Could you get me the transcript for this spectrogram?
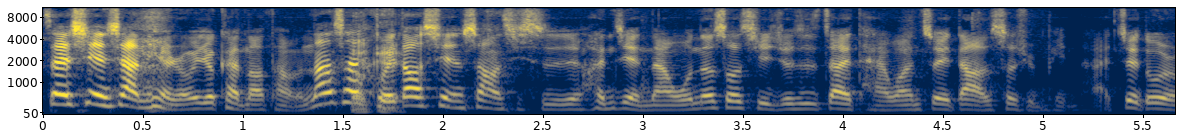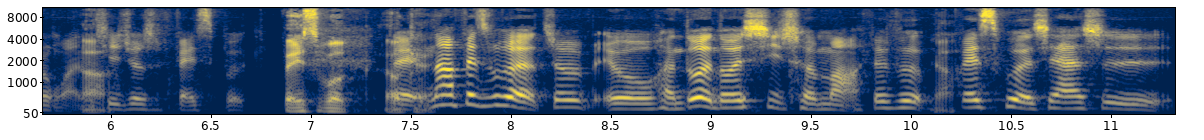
在线下你很容易就看到他们。那再回到线上，其实很简单。我那时候其实就是在台湾最大的社群平台，最多人玩的其实就是 Facebook。Facebook 对，那 Facebook 就有很多人都会戏称嘛，Facebook Facebook 现在是。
